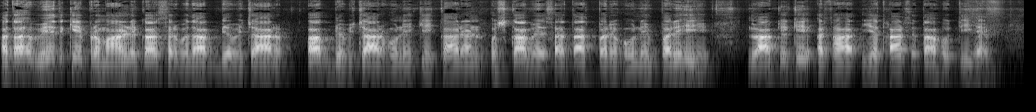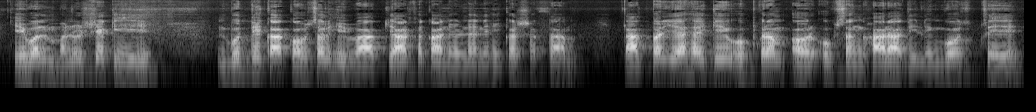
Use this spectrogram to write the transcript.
अतः वेद के प्रमाण का सर्वदा व्यभिचार, अव्यभिचार होने के कारण उसका वैसा तात्पर्य होने पर ही वाक्य की यथार्थता होती है। केवल मनुष्य की बुद्धि का कौशल ही वाक्यार्थ का निर्णय नहीं कर सकता। तात्पर्य यह है कि उपक्रम और उपसंहार आदि लिंगों से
